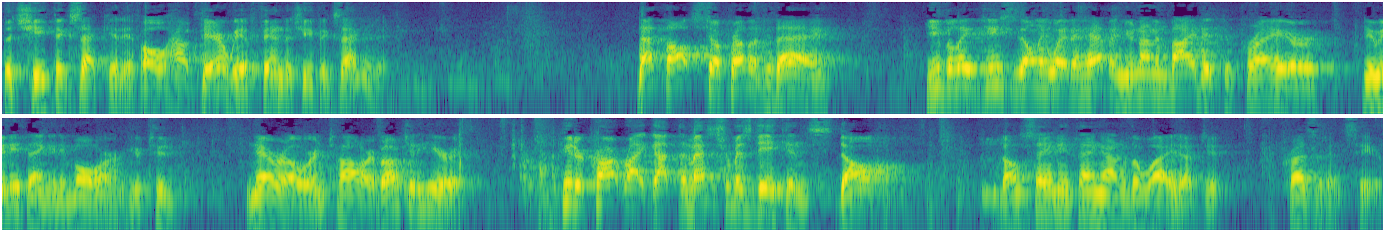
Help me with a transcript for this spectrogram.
the chief executive. Oh, how dare we offend the chief executive? That thought's still prevalent today. You believe Jesus is the only way to heaven, you're not invited to pray or do anything anymore. You're too narrow or intolerant. But I want you to hear it. Peter Cartwright got the message from his deacons. Don't, don't say anything out of the way. The president's here.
